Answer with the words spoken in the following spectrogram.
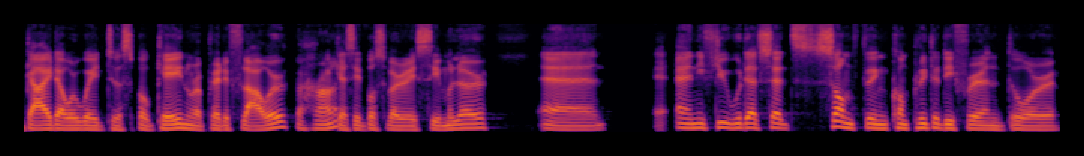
guide our way to a Spokane or a Pretty Flower Uh-huh. because it was very similar. And and if you would have said something completely different, or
